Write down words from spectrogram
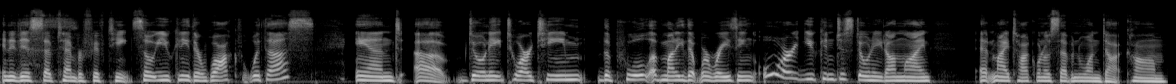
and it is September 15th. So you can either walk with us and uh, donate to our team the pool of money that we're raising, or you can just donate online at mytalk1071.com.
